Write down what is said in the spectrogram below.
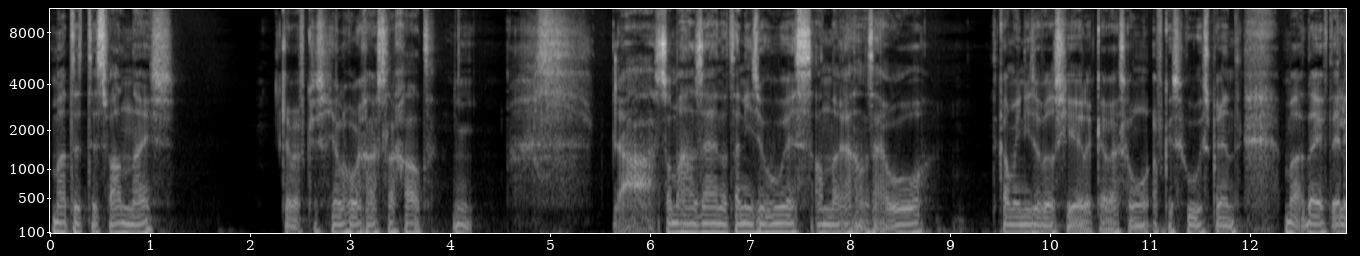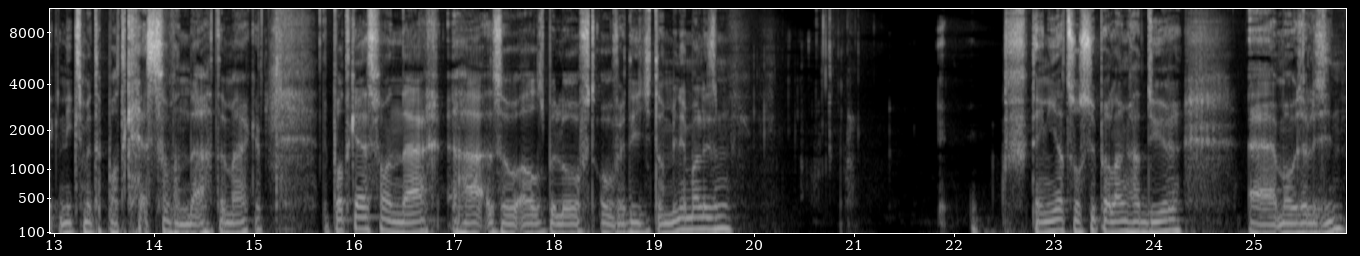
Maar het, het is wel nice. Ik heb even heel hoog hartslag gehad. Ja, sommigen gaan zeggen dat dat niet zo goed is. Anderen gaan zeggen, oh, kan me niet zoveel schelen. Ik heb echt gewoon even goed gesprint. Maar dat heeft eigenlijk niks met de podcast van vandaag te maken. De podcast van vandaag gaat, zoals beloofd, over digital minimalism. Ik denk niet dat het zo super lang gaat duren, uh, maar we zullen zien.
